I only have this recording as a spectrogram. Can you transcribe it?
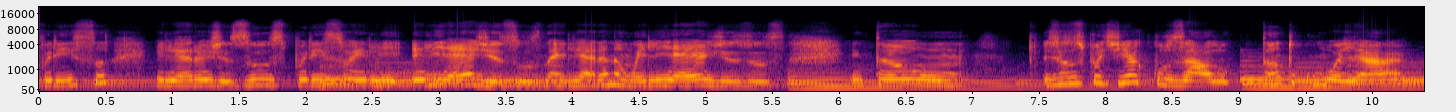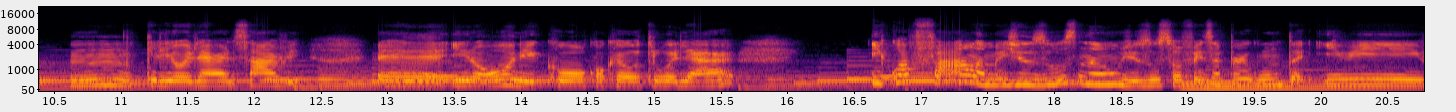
Por isso ele era Jesus, por isso ele, ele é Jesus, né? Ele era não, ele é Jesus. Então, Jesus podia acusá-lo tanto com o olhar, hum, aquele olhar, sabe, é, irônico ou qualquer outro olhar, e com a fala, mas Jesus não. Jesus só fez a pergunta e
